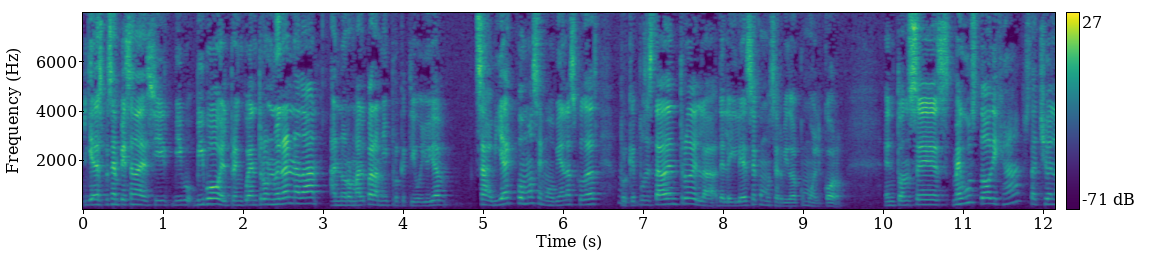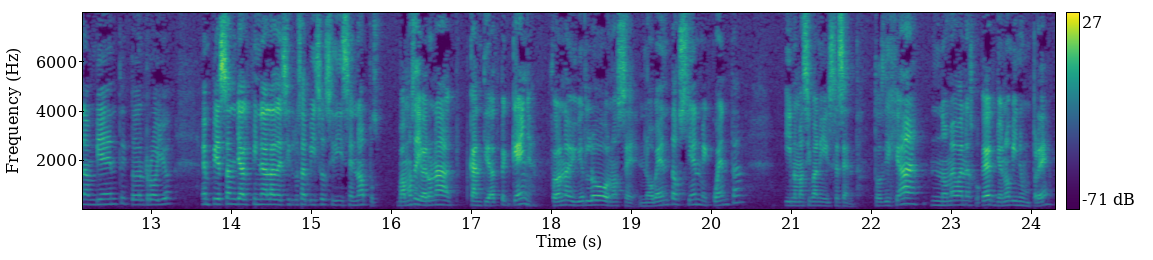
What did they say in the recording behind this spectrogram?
Y ya después empiezan a decir, vivo, vivo el preencuentro. No era nada anormal para mí porque, digo, yo ya sabía cómo se movían las cosas porque pues estaba dentro de la, de la iglesia como servidor, como el coro. Entonces me gustó, dije, ah, pues está chido el ambiente y todo el rollo. Empiezan ya al final a decir los avisos y dicen, no, pues vamos a llevar una cantidad pequeña. Fueron a vivirlo, no sé, 90 o 100 me cuentan y nomás iban a ir 60. Entonces dije, ah, no me van a escoger, yo no vine un pre,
